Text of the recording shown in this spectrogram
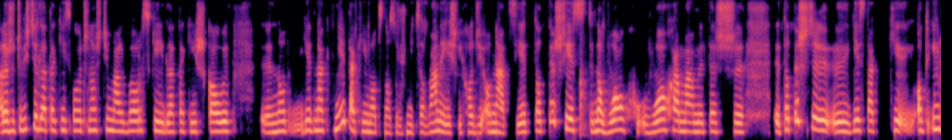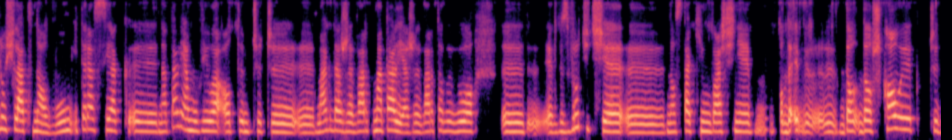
ale rzeczywiście dla takiej społeczności malborskiej, dla takiej szkoły, y, no jednak nie takiej mocno zróżnicowanej, jeśli chodzi o nację, to też jest, no Włoch, Włocha mamy też, y, to też y, jest takie od iluś lat nowum. I teraz jak Natalia mówiła o tym, czy, czy Magda, że war, Natalia, że warto by było jakby zwrócić się no, z takim właśnie do, do szkoły, czy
